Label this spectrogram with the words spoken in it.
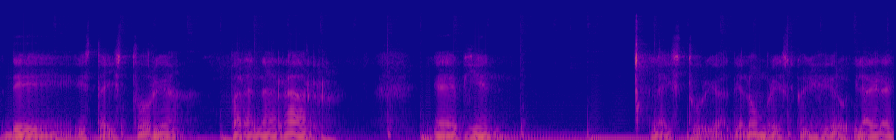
de esta historia, para narrar eh, bien la historia del hombre extranjero y la,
